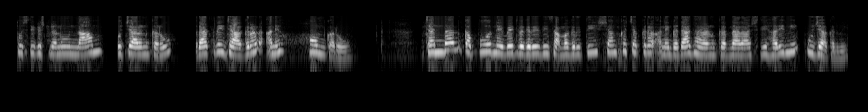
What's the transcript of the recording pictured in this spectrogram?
તો શ્રી કૃષ્ણનું નામ ઉચ્ચારણ કરવું રાત્રે જાગરણ અને હોમ કરવું ચંદન, કપૂર, નૈવેદ્ય વગેરેની સામગ્રીથી શંખ ચક્ર અને ગદા ધારણ કરનારા શ્રી હરિની પૂજા કરવી.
